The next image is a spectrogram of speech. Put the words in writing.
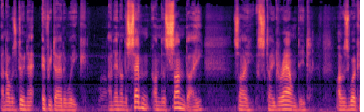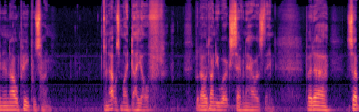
and I was doing that every day of the week. And then on the seventh, on the Sunday, so I stayed rounded. I was working in an old people's home, and that was my day off. But I would only work seven hours then. But uh, so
